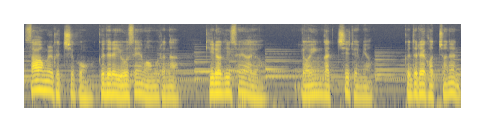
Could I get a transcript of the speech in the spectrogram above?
싸움을 그치고 그들의 요새에 머무르나 기력이 쇠하여 여인같이 되며 그들의 거처는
